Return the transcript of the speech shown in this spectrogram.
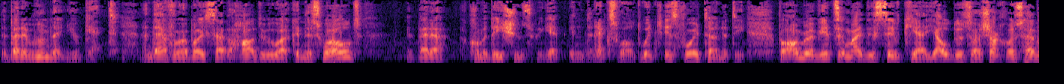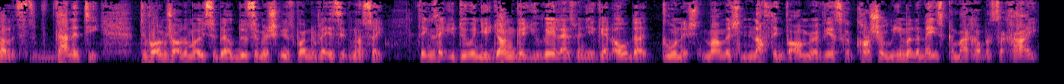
the better room that you get. And therefore, Rabbi said, the harder we work in this world, the better accommodations we get in the next world, which is for eternity. For Omer of Yitzchak, my disiv ki hevel, it's vanity. Point of. Things that you do when you're younger, you realize when you get older, gunish, mamish, nothing. For Omer of Yitzchak, kosher rima kamacha b'sachai,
